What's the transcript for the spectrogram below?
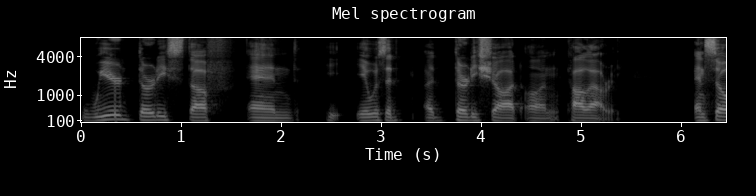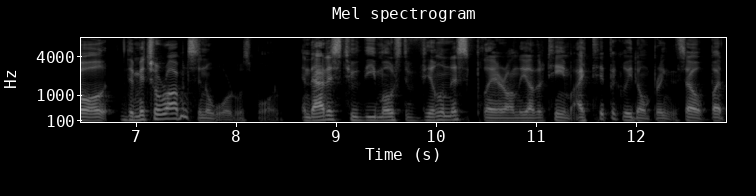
weird, dirty stuff, and he, it was a, a dirty shot on Kyle Lowry. And so the Mitchell Robinson Award was born, and that is to the most villainous player on the other team. I typically don't bring this out, but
